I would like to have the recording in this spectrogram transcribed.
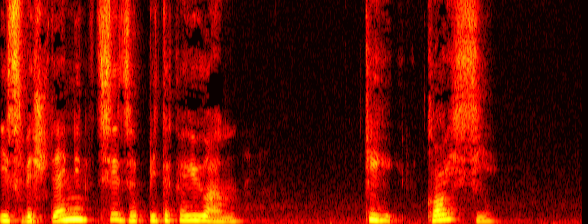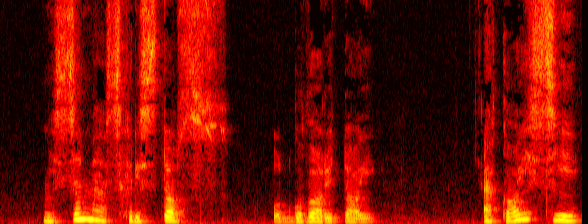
и свещеници запитаха Йоанн. Ти кой си? Не съм аз Христос, отговори той. А кой си?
